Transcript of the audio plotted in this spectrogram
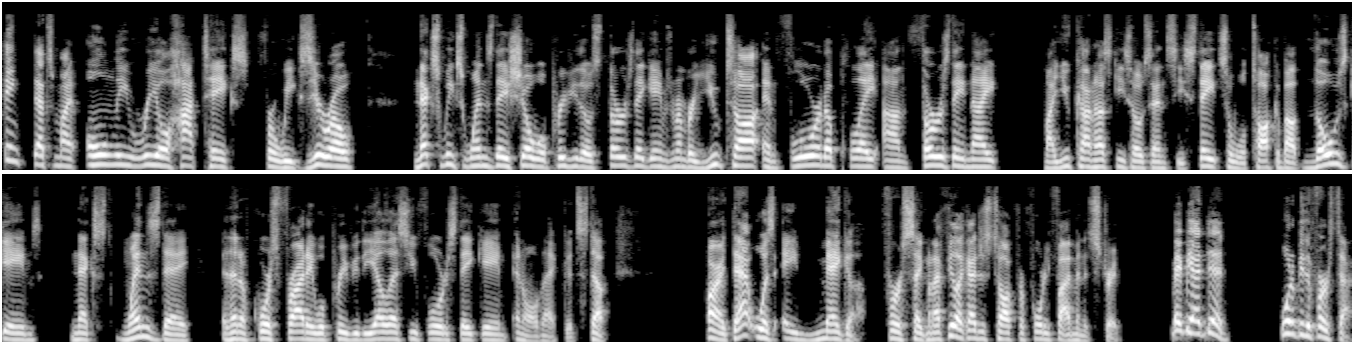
think that's my only real hot takes for week zero. Next week's Wednesday show will preview those Thursday games. Remember, Utah and Florida play on Thursday night. My UConn Huskies host NC State. So we'll talk about those games next Wednesday. And then, of course, Friday we'll preview the LSU Florida State game and all that good stuff. All right, that was a mega first segment. I feel like I just talked for 45 minutes straight. Maybe I did. Would it be the first time?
